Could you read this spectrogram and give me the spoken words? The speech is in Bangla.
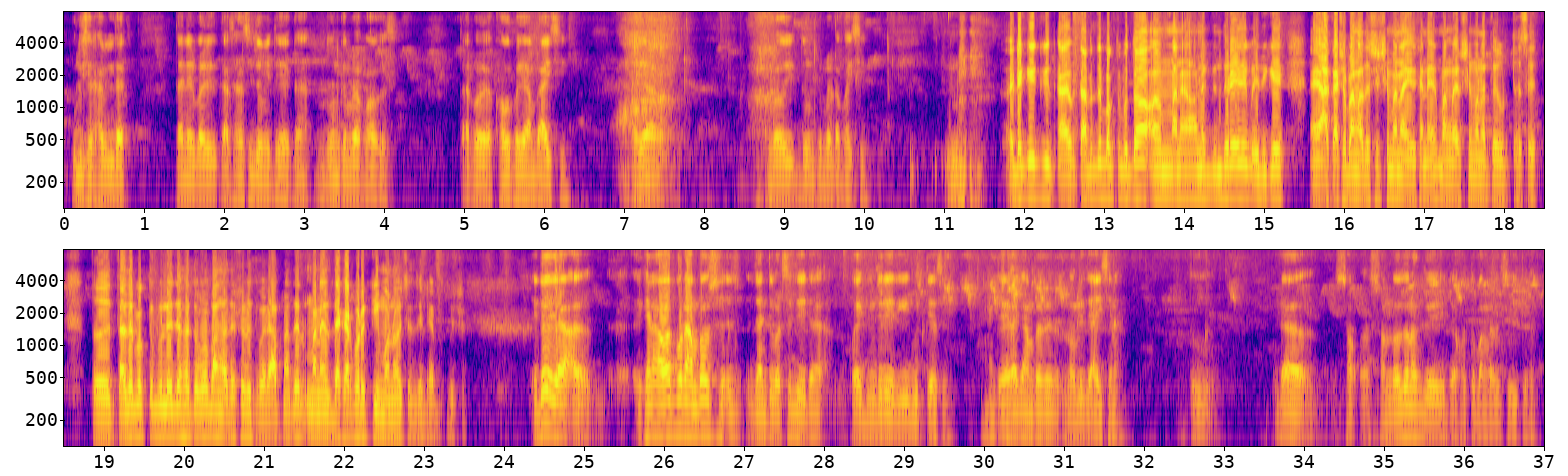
পুলিশের হাবিলদার তানের বাড়ির কাছাকাছি জমিতে একটা ড্রোন ক্যামেরা পাওয়া গেছে। তারপরে খবর পাই আমরা আইছি। আইয়া আমরা ওই ড্রোন ক্যামেরাটা পাইছি। এটা কি তাদের বক্তব্য তো মানে অনেক দিন ধরে এদিকে আকাশে বাংলাদেশের সীমানা এখানে বাংলাদেশ সীমানাতে উঠতেছে। তো তাদের বক্তব্য হলো যে হয়তো বাংলাদেশের হতে পারে। আপনাদের মানে দেখার পরে কি মনে হয়েছে যেটা বিষয়? এটা এখানে আওয়ার পরে আমরাও জানতে পারছি যে এটা কয়েকদিন ধরে এদিকে ঘুরতে আছে। তো এর আগে আমরা নলেজে আইছে না। তো এটা সন্দেহজনক যে এটা হয়তো বাংলাদেশে হইতে পারে।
